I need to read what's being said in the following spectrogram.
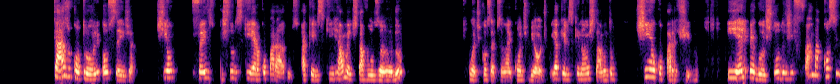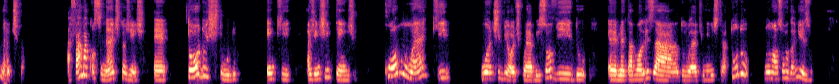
caso controle, ou seja, tinham fez estudos que eram comparados àqueles que realmente estavam usando o anticoncepcional com antibiótico e aqueles que não estavam. Então, tinha o comparativo. E ele pegou estudos de farmacocinética. A farmacocinética, gente, é todo estudo em que a gente entende como é que o antibiótico é absorvido, é metabolizado, é administrado, tudo no nosso organismo.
